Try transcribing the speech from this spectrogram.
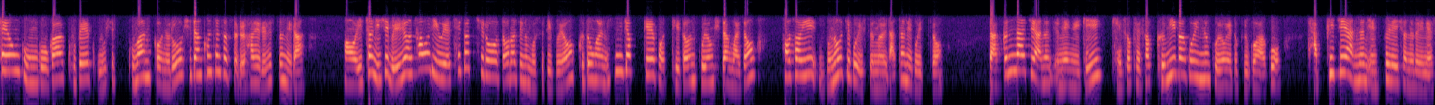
채용 공고가 959만 건으로 시장 컨센서스를 하회를 했습니다. 어, 2021년 4월 이후에 최저치로 떨어지는 모습이고요. 그동안 힘겹게 버티던 고용시장마저 서서히 무너지고 있음을 나타내고 있죠. 자, 끝나지 않은 은행위기, 계속해서 금이 가고 있는 고용에도 불구하고 잡히지 않는 인플레이션으로 인해서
